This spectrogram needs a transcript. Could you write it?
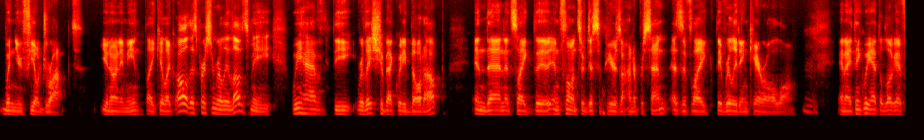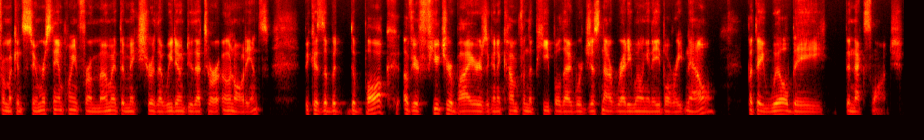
when you feel dropped. You know what I mean? Like, you're like, oh, this person really loves me. We have the relationship equity built up and then it's like the influencer disappears 100% as if like they really didn't care all along mm. and i think we had to look at it from a consumer standpoint for a moment to make sure that we don't do that to our own audience because the the bulk of your future buyers are going to come from the people that were just not ready willing and able right now but they will be the next launch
